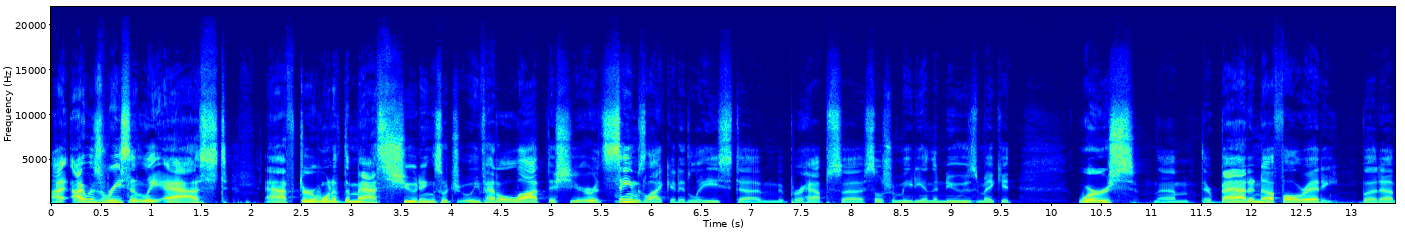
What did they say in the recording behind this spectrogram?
I, I was recently asked after one of the mass shootings, which we've had a lot this year, or it seems like it at least. Uh, perhaps uh, social media and the news make it worse. Um, they're bad enough already. But uh,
